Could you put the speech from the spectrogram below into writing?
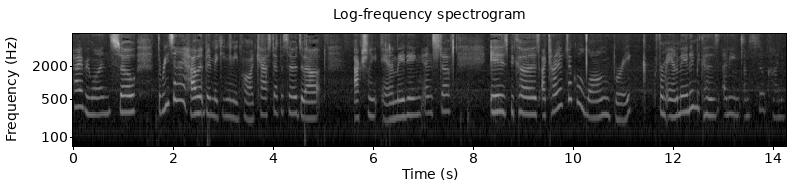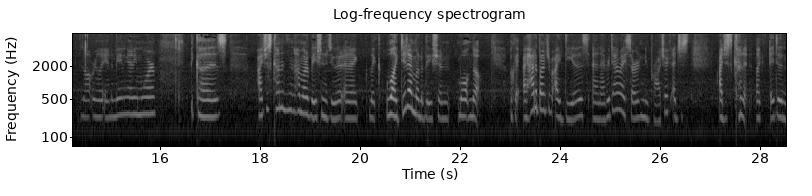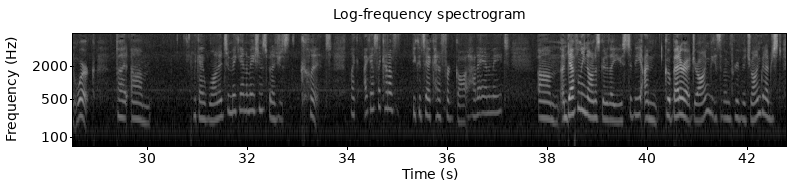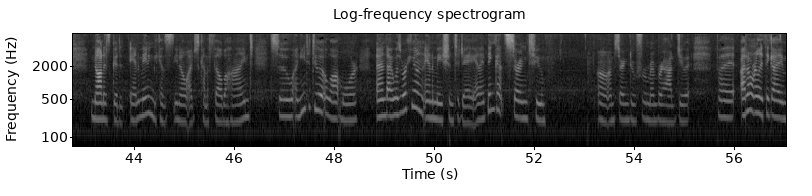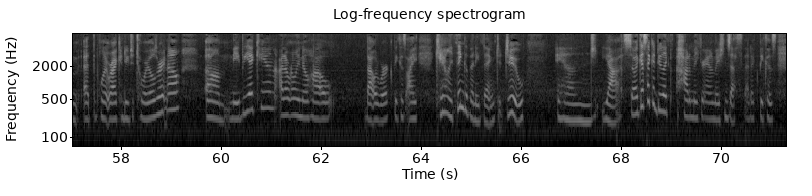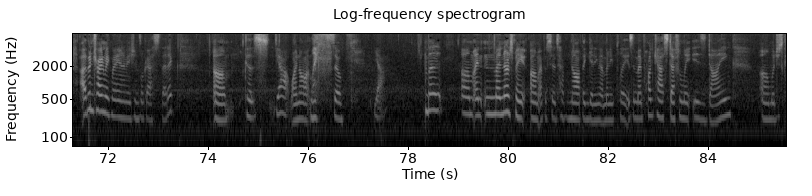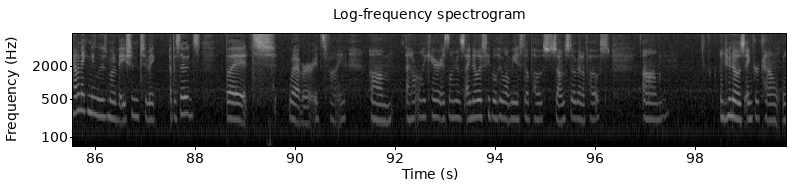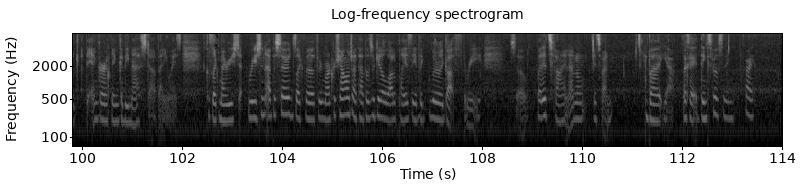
Hi everyone. So, the reason I haven't been making any podcast episodes about actually animating and stuff is because I kind of took a long break from animating because I mean, I'm still kind of not really animating anymore because I just kind of didn't have motivation to do it and I like well, I did have motivation. Well, no. Okay, I had a bunch of ideas and every time I started a new project, I just I just couldn't like it didn't work but um like I wanted to make animations but I just couldn't. Like I guess I kind of you could say I kind of forgot how to animate. Um, I'm definitely not as good as I used to be. I'm good, better at drawing because I've improved at drawing, but I'm just not as good at animating because you know I just kind of fell behind. So I need to do it a lot more. And I was working on an animation today, and I think that's starting to. Uh, I'm starting to remember how to do it but I don't really think I'm at the point where I can do tutorials right now. Um, maybe I can. I don't really know how that would work because I can't really think of anything to do. And yeah, so I guess I could do like how to make your animations aesthetic because I've been trying to make my animations look aesthetic. Um, because yeah, why not? Like so, yeah. But um, I, I noticed my um, episodes have not been getting that many plays, and my podcast definitely is dying um, which is kind of making me lose motivation to make episodes. But whatever, it's fine. Um, I don't really care as long as I know there's people who want me to still post, so I'm still gonna post. Um, and who knows, Anchor count like the Anchor thing could be messed up, anyways. Because like my recent recent episodes, like the three marker challenge, I thought those would get a lot of plays. They like, literally got three. So, but it's fine. I don't. It's fine. But yeah. Okay. Thanks for listening. Bye.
